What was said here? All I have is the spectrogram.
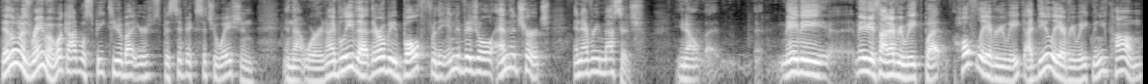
The other one is Rhema, what God will speak to you about your specific situation in that word. And I believe that there will be both for the individual and the church in every message. You know, maybe maybe it's not every week, but hopefully every week, ideally every week, when you come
